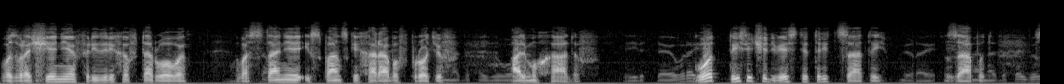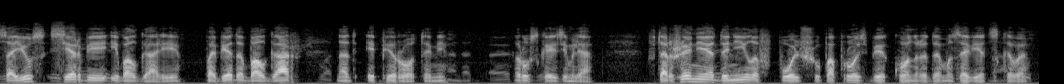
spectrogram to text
Возвращение Фридриха II. Восстание испанских арабов против альмухадов. Год 1230. Запад. Союз Сербии и Болгарии. Победа болгар над эпиротами. русская земля. Вторжение Даниила в Польшу по просьбе Конрада Мазовецкого –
